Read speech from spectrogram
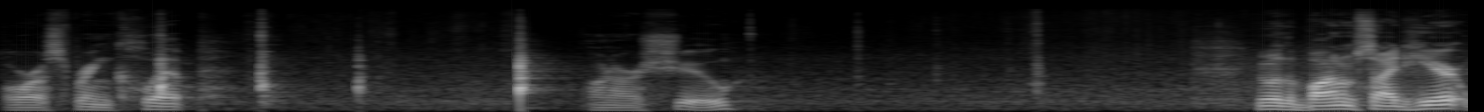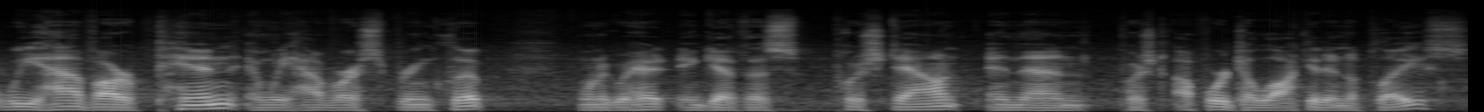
or a spring clip on our shoe. Now on the bottom side here, we have our pin and we have our spring clip. Want to go ahead and get this pushed down and then pushed upward to lock it into place.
